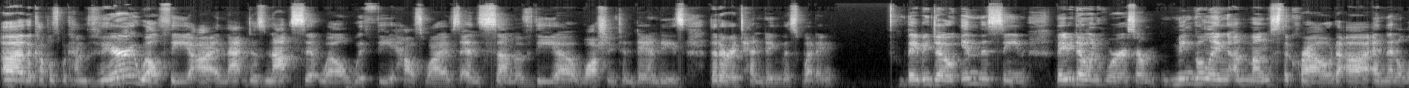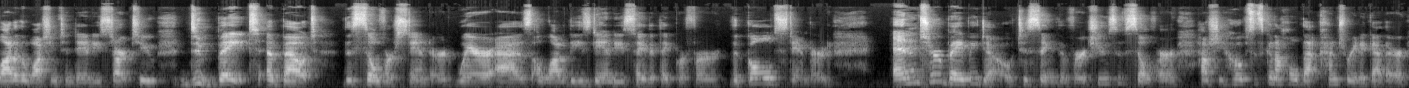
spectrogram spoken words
Uh, the couple's become very wealthy, uh, and that does not sit well with the housewives and some of the uh, Washington dandies that are attending this wedding. Baby Doe in this scene, Baby Doe and Horace are mingling amongst the crowd, uh, and then a lot of the Washington dandies start to debate about the silver standard, whereas a lot of these dandies say that they prefer the gold standard. Enter Baby Doe to sing the virtues of silver, how she hopes it's going to hold that country together.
